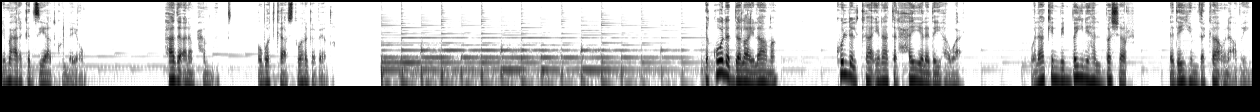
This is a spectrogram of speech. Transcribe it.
لمعركة زياد كل يوم. هذا أنا محمد وبودكاست ورقة بيضة. يقول الدلاي لاما كل الكائنات الحية لديها وعي ولكن من بينها البشر لديهم ذكاء عظيم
